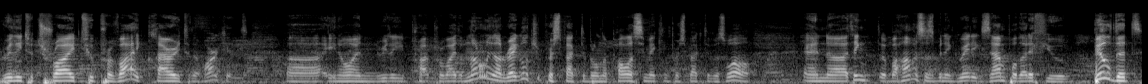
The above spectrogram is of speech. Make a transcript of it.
really to try to provide clarity to the market. Uh, you know, and really pro provide them not only on a regulatory perspective, but on the policymaking perspective as well. And uh, I think the Bahamas has been a great example that if you build it,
